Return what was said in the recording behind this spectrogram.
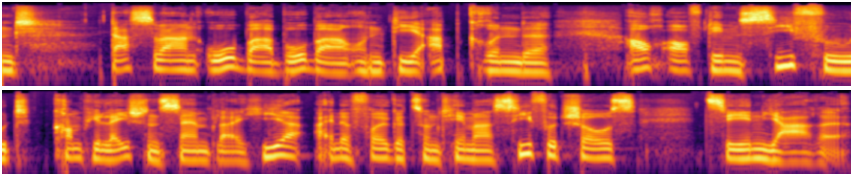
Und das waren Oba Boba und die Abgründe auch auf dem Seafood Compilation Sampler. Hier eine Folge zum Thema Seafood Shows 10 Jahre.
